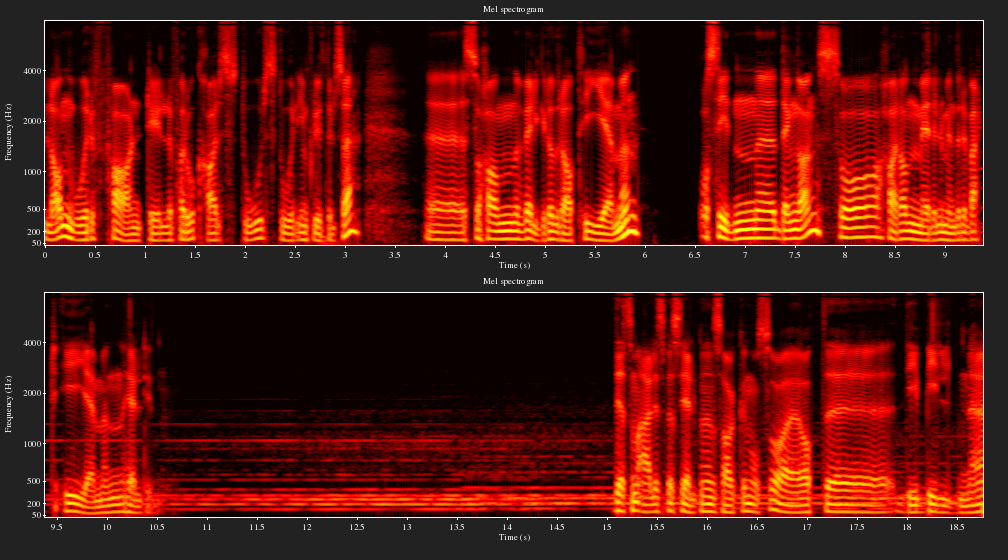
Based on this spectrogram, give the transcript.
land hvor faren til Farouk har stor, stor innflytelse. Så han velger å dra til Jemen. Og siden den gang så har han mer eller mindre vært i Jemen hele tiden. Det som er litt spesielt med den saken også, er at uh, de bildene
